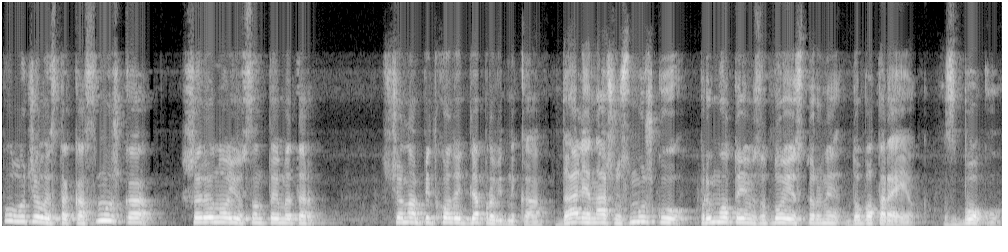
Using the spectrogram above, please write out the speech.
Получилась така смужка шириною сантиметр, що нам підходить для провідника. Далі нашу смужку примотуємо з одної сторони до батарейок, з боку.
